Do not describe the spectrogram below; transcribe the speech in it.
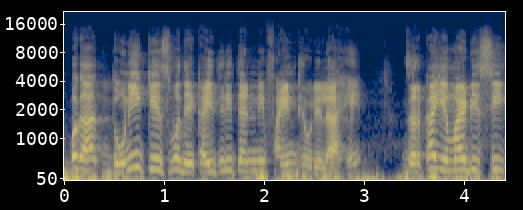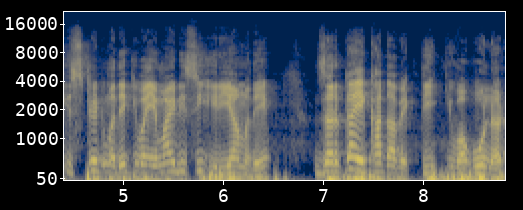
बघा दोन्ही केसमध्ये काहीतरी त्यांनी फाईन ठेवलेला आहे. जर का एम आय डी सी इस्टेटमध्ये किंवा एम आय डी सी एरियामध्ये जर का एखादा व्यक्ती किंवा ओनर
